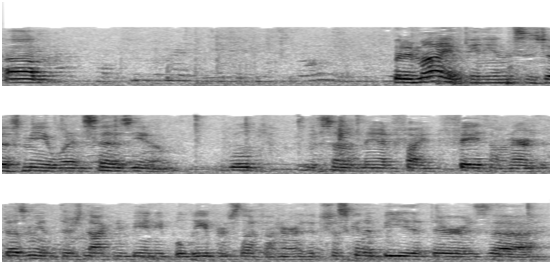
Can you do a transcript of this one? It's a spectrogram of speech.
Um, but in my opinion, this is just me, when it says, you know, will the Son of Man find faith on earth, it doesn't mean that there's not going to be any believers left on earth. It's just going to be that there is, uh,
